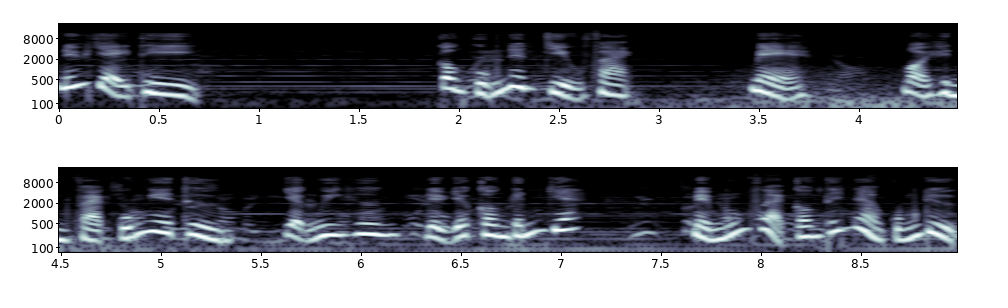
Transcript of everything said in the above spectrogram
Nếu vậy thì Con cũng nên chịu phạt. Mẹ, Mọi hình phạt của Nghe Thường và Nguyên Hương đều do con gánh giác Mẹ muốn phạt con thế nào cũng được.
